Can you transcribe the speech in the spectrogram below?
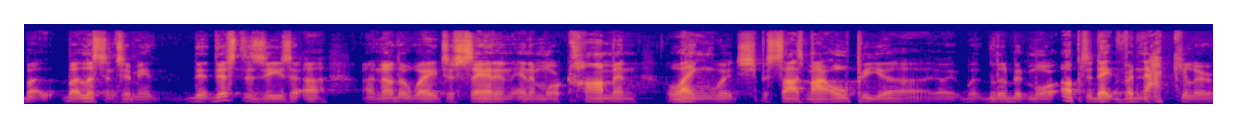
but, but listen to me. This disease, uh, another way to say it in, in, a more common language, besides myopia, uh, a little bit more up to date vernacular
